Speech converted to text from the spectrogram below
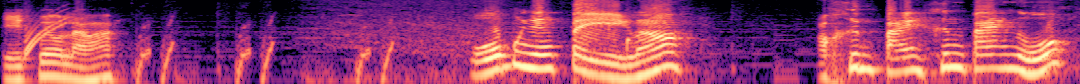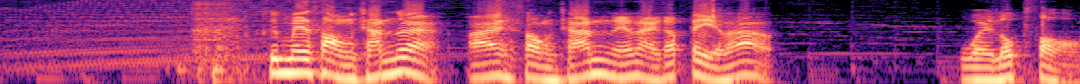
เอ็กเวลแล้วอะโอ้มึงยังเตะอีกเนาะเอาขึ้นไปขึ้นไปหนู ขึ้นไปสองชั้นด้วย ไปสองชั้น ไหนๆก็เตะแล้วไวยลบสอง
